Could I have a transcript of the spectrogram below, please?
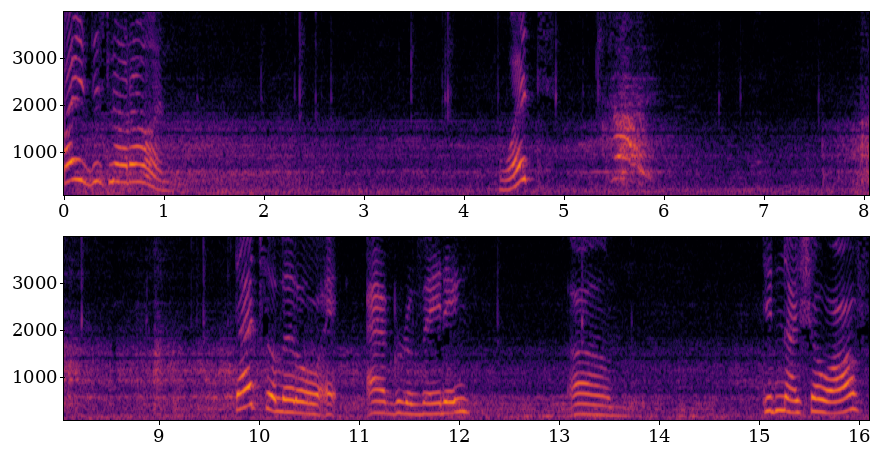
Why is this not on? What? That's a little aggravating. Um, didn't I show off?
